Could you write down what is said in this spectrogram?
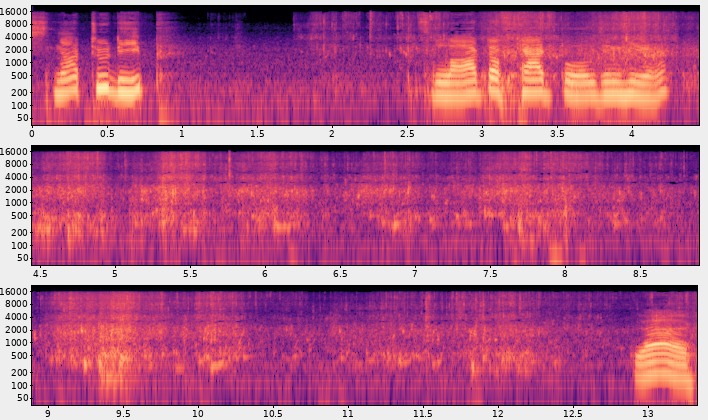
It's not too deep. It's a lot of tadpoles in here. Wow.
